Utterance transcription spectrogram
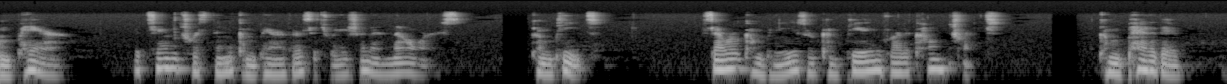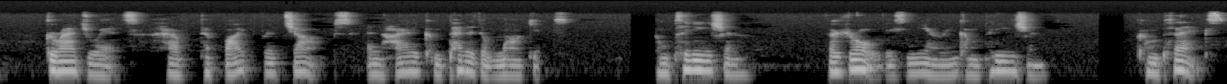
Compare. It's interesting to compare their situation and ours. Compete. Several companies are competing for the contract. Competitive. Graduates have to fight for jobs in highly competitive markets. Completion. The road is nearing completion. Complex.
